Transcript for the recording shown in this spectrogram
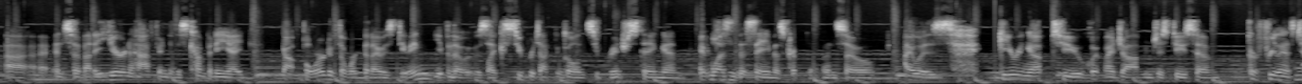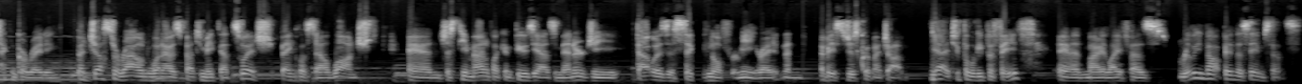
Uh, and so, about a year and a half into this company, I got bored of the work that I was doing, even though it was like super technical and super interesting, and it wasn't the same as crypto. And so, I was gearing up to quit my job and just do some for freelance technical writing. But just around when I was about to make that switch, Bankless DAO launched, and just the amount of like enthusiasm, energy, that was a signal for me, right? And then I basically just quit my job. Yeah, I took the leap of faith, and my life has really not been the same since.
